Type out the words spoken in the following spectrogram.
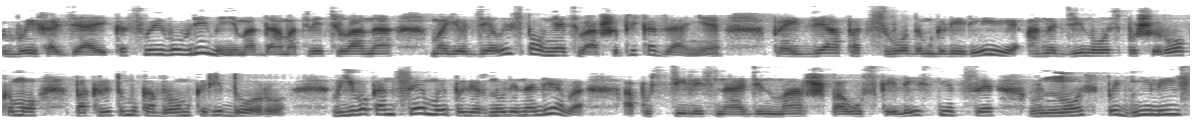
«Вы хозяйка своего времени, мадам», — ответила она. «Мое дело исполнять ваши приказания». Пройдя под сводом галереи, она двинулась по широкому, покрытому ковром коридору. В его конце мы повернули налево, опустились на один марш по узкой лестнице, вновь поднялись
